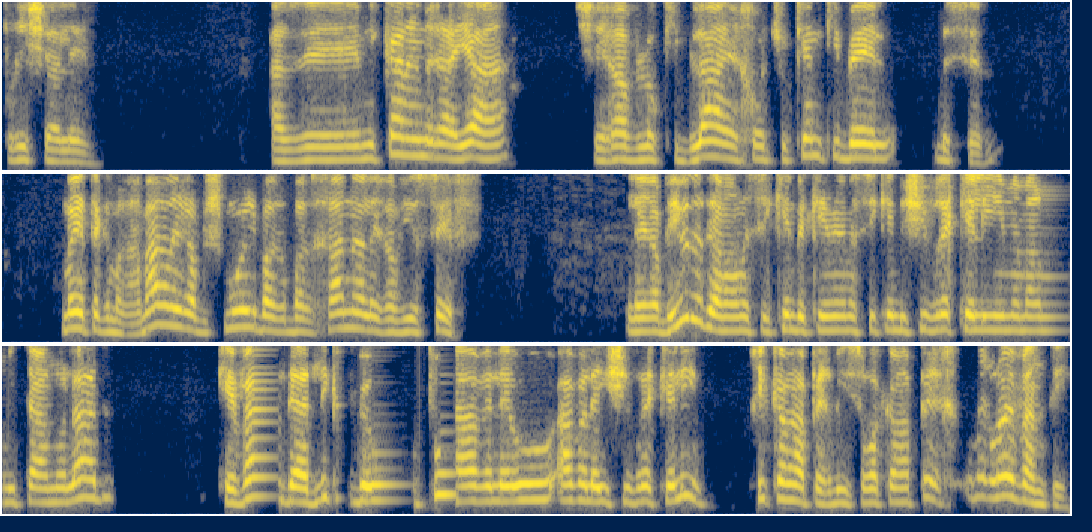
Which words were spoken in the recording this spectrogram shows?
פרי שעליהם. אז אה, מכאן אין ראייה שרב לא קיבלה, יכול להיות שהוא כן קיבל, בסדר. אומרת הגמרא, אמר לרב שמואל בר בר חנא לרב יוסף, לרבי יהודה דאמר מסיקין בכלים מסיקין בשברי כלים, אמר מטעם נולד, כיוון דהדליק באופורה ולאו אבה לאי שברי כלים. חיכא מהפך באיסור הכמהפך. הוא אומר, לא הבנתי.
